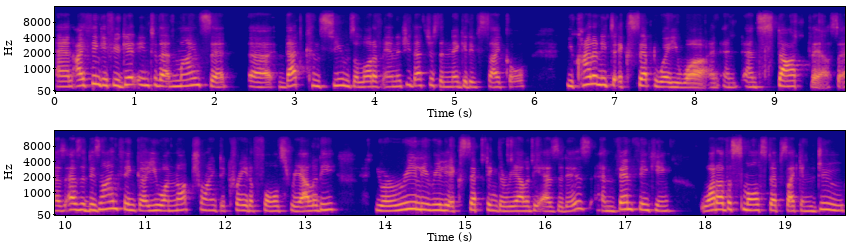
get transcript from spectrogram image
And I think if you get into that mindset, uh, that consumes a lot of energy. That's just a negative cycle. You kind of need to accept where you are and, and, and start there. So, as, as a design thinker, you are not trying to create a false reality you are really, really accepting the reality as it is, and then thinking, what are the small steps I can do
